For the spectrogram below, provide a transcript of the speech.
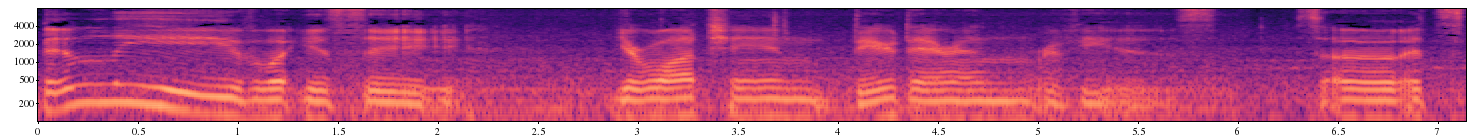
believe what you see. You're watching Dear Darren Reviews. So it's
